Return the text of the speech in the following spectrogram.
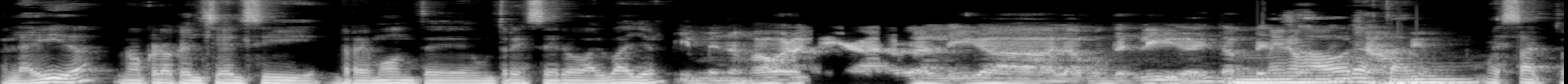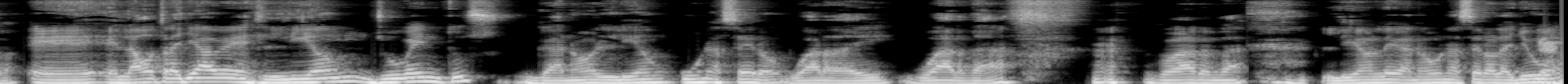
en la ida. No creo que el Chelsea remonte un 3-0 al Bayern. Y menos ahora que la liga, la Bundesliga y están Menos ahora están, exacto. Eh, en la otra llave es Lyon-Juventus, ganó el Lyon 1-0, guarda ahí, guarda, guarda. Lyon le ganó 1-0 a la Juve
